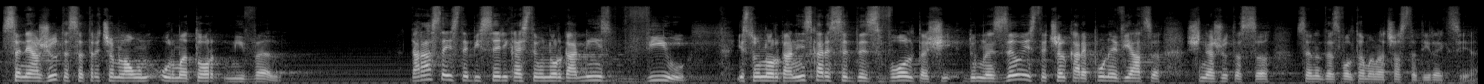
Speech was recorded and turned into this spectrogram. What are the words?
să ne ajute să trecem la un următor nivel. Dar asta este biserica, este un organism viu, este un organism care se dezvoltă și Dumnezeu este Cel care pune viață și ne ajută să, să ne dezvoltăm în această direcție.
